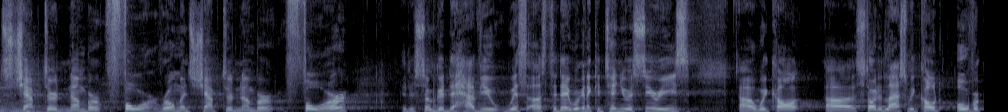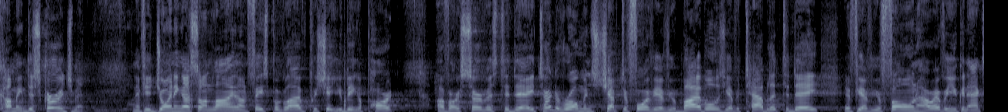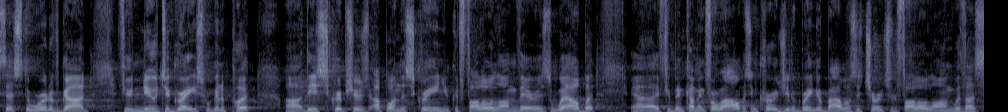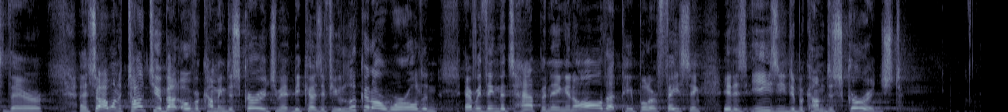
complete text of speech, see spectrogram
chapter number four. Romans chapter number four. It is so good to have you with us today. We're going to continue a series uh, we call, uh, started last week called Overcoming Discouragement. And if you're joining us online on Facebook Live, appreciate you being a part of our service today. Turn to Romans chapter 4 if you have your Bibles, you have a tablet today, if you have your phone, however you can access the Word of God. If you're new to grace, we're going to put uh, these scriptures up on the screen. You could follow along there as well. But uh, if you've been coming for a while, I always encourage you to bring your Bibles to church and follow along with us there. And so I want to talk to you about overcoming discouragement because if you look at our world and everything that's happening and all that people are facing, it is easy to become discouraged.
